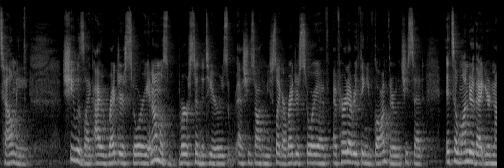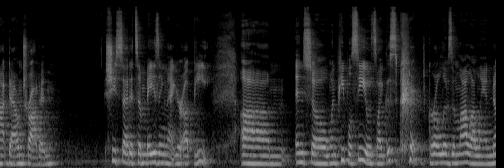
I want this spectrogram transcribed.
tell me, she was like, I read your story and I almost burst into tears as she's talking to me. She's like, I read your story. I've, I've heard everything you've gone through. And she said, It's a wonder that you're not downtrodden. She said, It's amazing that you're upbeat. Um, and so when people see you, it's like, This girl lives in la la land. No,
